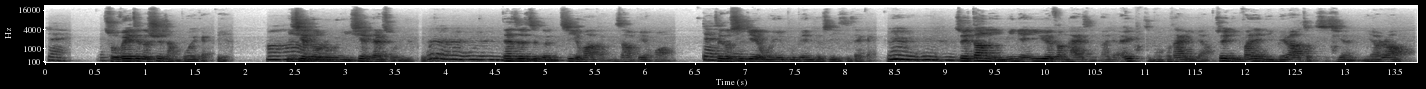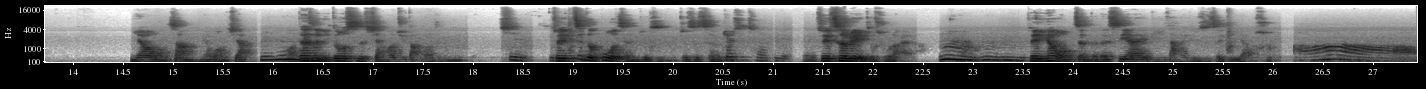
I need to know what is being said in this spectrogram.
对，除非这个市场不会改变，一切都如你现在所预估嗯的。嗯嗯嗯，但是这个计划赶不上变化，对。这个世界唯一不变就是一直在改变。嗯嗯嗯，所以当你明年一月份开始，你发现哎怎么不太一样，所以你发现你没办法走直线，你要绕，你要往上，你要往下，嗯。哼，啊但是你都是想要去达到这个目标，是，所以这个过程就是就是策略，就是策略，对，所以策略也就出来了。嗯嗯嗯，所以你看我们整个的 CIP 大概就是这些要素，哦，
